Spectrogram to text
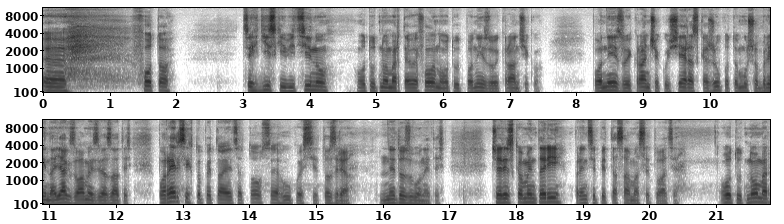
Е, фото цих дисків і ціну. Отут номер телефону, отут понизу екранчику. Понизу екранчику ще раз кажу, тому що, блін, а як з вами зв'язатись? По рельсі, хто питається, то все глупості, то зря. Не дозвонитесь. Через коментарі, в принципі, та сама ситуація. Отут номер,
